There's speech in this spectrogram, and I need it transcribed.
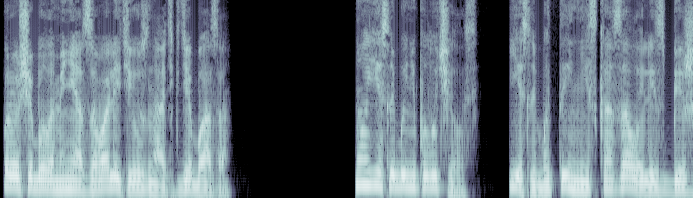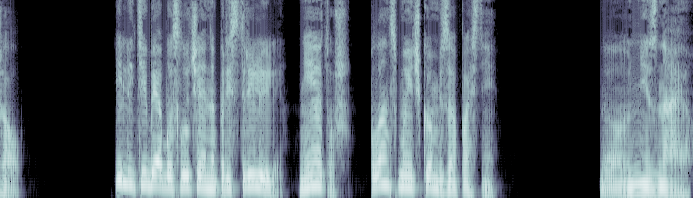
Проще было меня завалить и узнать, где база. Ну а если бы не получилось? Если бы ты не сказал или сбежал? Или тебя бы случайно пристрелили? Нет уж, план с маячком безопаснее. Ну, не знаю.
